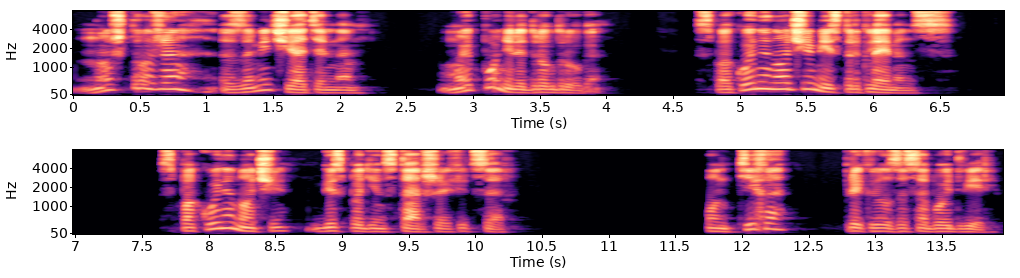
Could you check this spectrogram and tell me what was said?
Ну что же, замечательно. Мы поняли друг друга. Спокойной ночи, мистер Клеменс. Спокойной ночи, господин старший офицер. Он тихо прикрыл за собой дверь.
